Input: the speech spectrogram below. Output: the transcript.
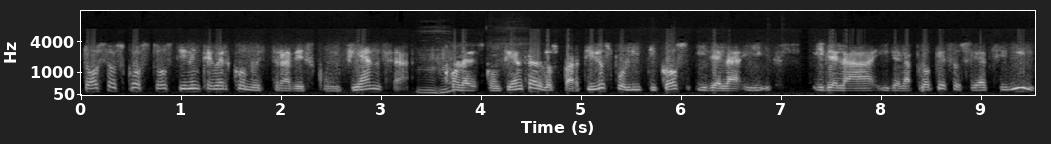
todos esos costos tienen que ver con nuestra desconfianza, uh -huh. con la desconfianza de los partidos políticos y de la y, y de la y de la propia sociedad civil.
